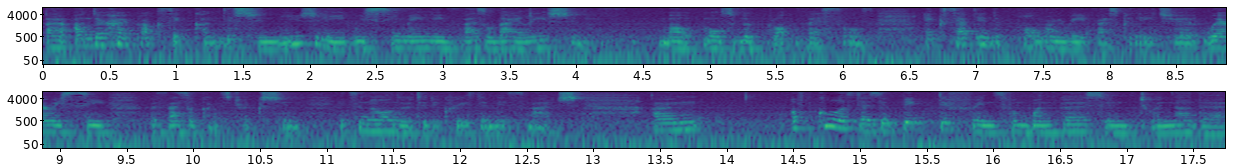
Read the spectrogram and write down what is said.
uh, under hypoxic condition usually we see mainly vasodilation of mo- most of the blood vessels except in the pulmonary vasculature where we see the vasoconstriction it's in order to decrease the mismatch um, of course there's a big difference from one person to another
